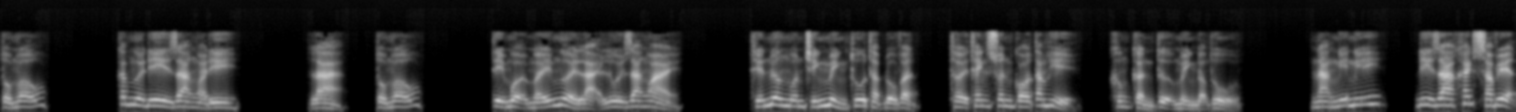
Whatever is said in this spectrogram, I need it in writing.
tổ mẫu. Các ngươi đi ra ngoài đi. Là, tổ mẫu. Tỷ muội mấy người lại lui ra ngoài. Thiến nương muốn chính mình thu thập đồ vật, thời thanh xuân có tâm hỉ, không cần tự mình động thủ. Nàng nghĩ nghĩ, đi ra khách xa viện,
